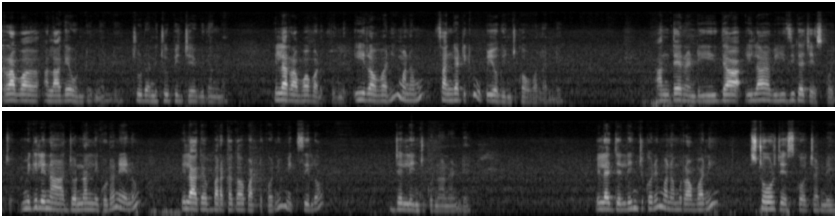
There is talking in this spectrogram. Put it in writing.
రవ్వ అలాగే ఉంటుందండి. చూడండి చూపించే విధంగా. ఇలా రవ్వ పడుతుంది. ఈ రవ్వని మనము సంగటికి ఉపయోగించుకోవాలండి. అంతేనండి. ఇదా ఇలా ఈజీగా చేసుకోవచ్చు. మిగిలిన జొన్నల్ని కూడా నేను ఇలాగ బరకగా పట్టుకొని మిక్సీలో జల్లించుకున్నానండి. ఇలా జల్లించుకొని మనం రవ్వని స్టోర్ చేసుకోవచ్చండి.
